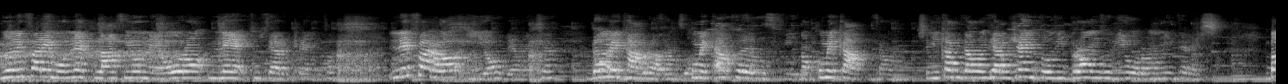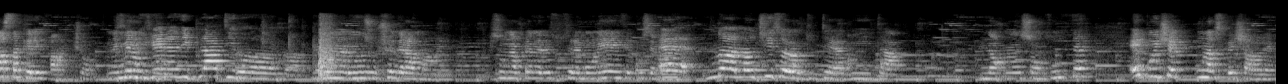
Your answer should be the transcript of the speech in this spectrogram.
Non le faremo né platino, né oro, né tutte argento. Le farò io, ovviamente. Come di capitano. Come Ecco capitano. sfide. No, come capitano. Se mi capitano di argento, di bronzo, di oro, non mi interessa. Basta che le faccio. Se Nemmeno mi viene di platino, no. non, non succederà mai. Bisogna prendere tutte le monete, cose varie. Eh, no, non ci sono tutte le abilità. No, non sono tutte. E poi c'è una speciale.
